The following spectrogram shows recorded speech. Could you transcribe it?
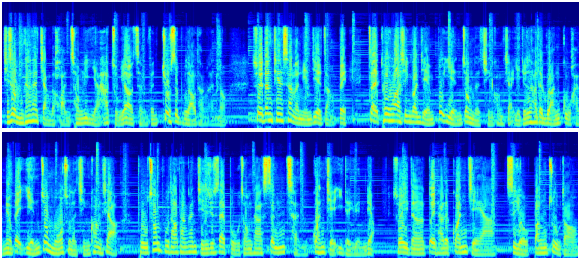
其实我们刚才讲的缓冲液啊，它主要的成分就是葡萄糖胺哦。所以当今天上了年纪的长辈，在退化性关节炎不严重的情况下，也就是他的软骨还没有被严重磨损的情况下，补充葡萄糖胺其实就是在补充它生成关节液的原料。所以呢，对他的关节啊是有帮助的哦。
